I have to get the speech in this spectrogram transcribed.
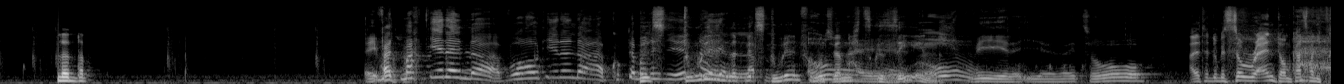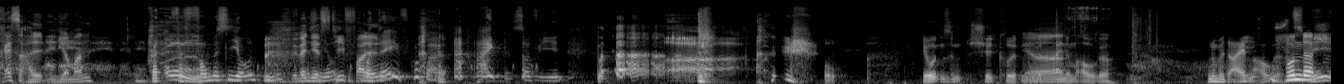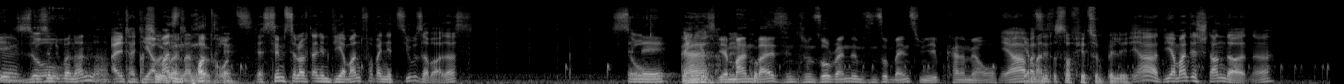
Ey, was macht ihr denn da? Wo haut ihr denn da ab? Guckt da mal willst richtig du hin, ihr denn? Was willst du denn von uns? Wir haben Oh, nichts Alter. gesehen. Oh. Schwede, ihr seid so. Alter, du bist so random. Kannst mal die Fresse halten hier, Mann. Was, Oh. was, warum ist denn hier unten? Wir werden jetzt tief unten? fallen. Guck mal, Dave, guck mal. ich bin's auf ihn. Ah. Hier unten sind Schildkröten Ja. mit einem Auge. Nur mit einem Auge. Wunderschön. Nee, So. Die sind übereinander. Alter, Ach so, Diamant. übereinander, okay. Potrotz. Der Sims, der läuft an dem Diamant vorbei. Jetzt User war das. So. Nee. Ja. Wir Mann weiß, die sind schon so random, sind so Mainstream, die hebt keiner mehr auf. Ja, was Diamant ist. ist doch viel zu billig. Ja, Ja, Diamant ist Standard, ne?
